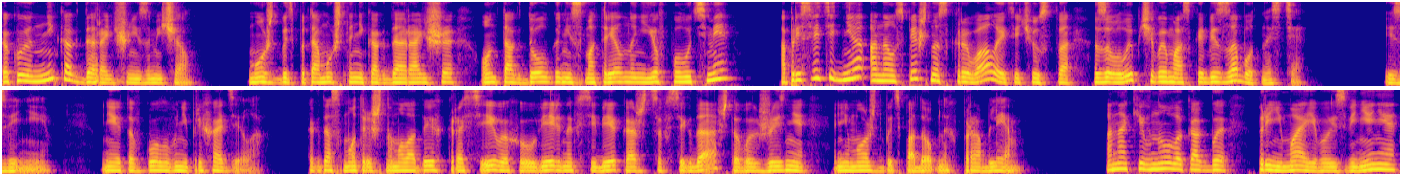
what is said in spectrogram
какой он никогда раньше не замечал. Может быть, потому что никогда раньше он так долго не смотрел на нее в полутьме, а при свете дня она успешно скрывала эти чувства за улыбчивой маской беззаботности. «Извини, мне это в голову не приходило», когда смотришь на молодых, красивых и уверенных в себе, кажется всегда, что в их жизни не может быть подобных проблем. Она кивнула, как бы принимая его извинения,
